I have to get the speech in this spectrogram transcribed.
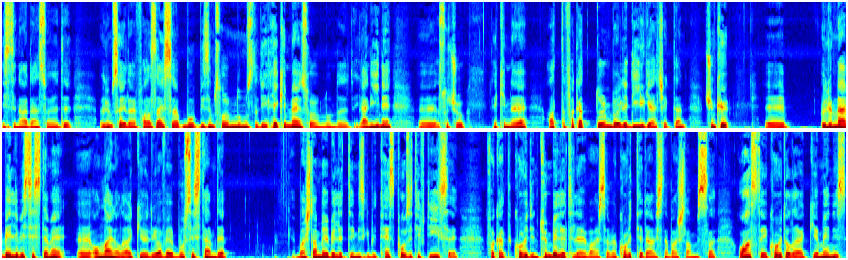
istinaden söyledi. Ölüm sayıları fazlaysa bu bizim sorumluluğumuzda değil hekimlerin sorumluluğunda dedi. Yani yine e, suçu hekimlere attı. Fakat durum böyle değil gerçekten. Çünkü e, ölümler belli bir sisteme e, online olarak giriliyor ve bu sistemde baştan beri belirttiğimiz gibi test pozitif değilse fakat COVID'in tüm belirtileri varsa ve COVID tedavisine başlanmışsa o hastayı COVID olarak girmeniz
